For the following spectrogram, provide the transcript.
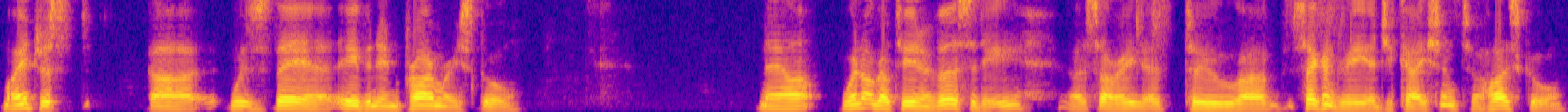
my interest uh, was there even in primary school. Now, when I got to university, uh, sorry, uh, to uh, secondary education, to high school,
